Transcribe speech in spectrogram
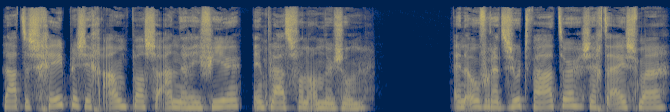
laat de schepen zich aanpassen aan de rivier in plaats van andersom. En over het zoet water zegt IJsma:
